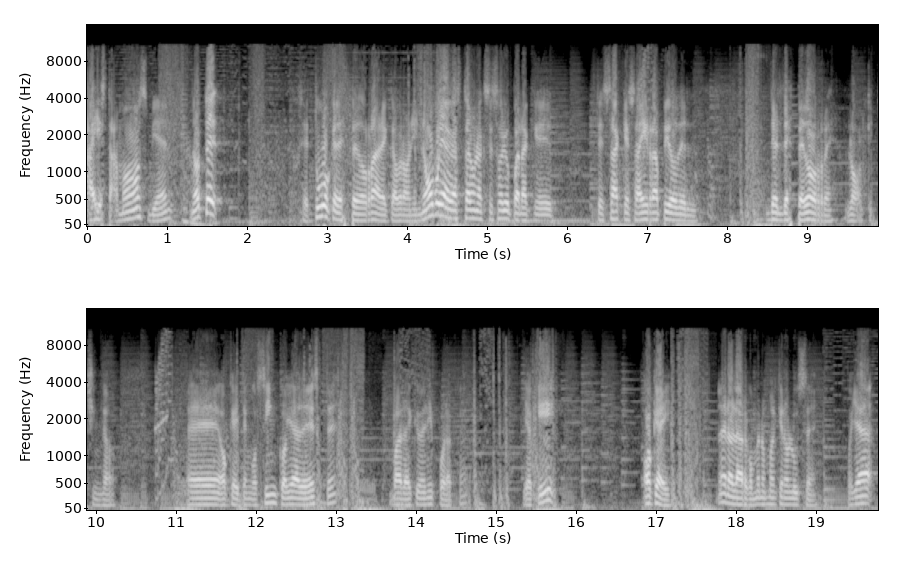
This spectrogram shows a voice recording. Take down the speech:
Ahí estamos, bien. No te... Se tuvo que despedorrar el cabrón. Y no voy a gastar un accesorio para que te saques ahí rápido del, del despedorre. LOL, qué chingado. Eh, ok, tengo 5 ya de este. Vale, hay que venir por acá. Y aquí. Ok. No era largo, menos mal que no lo usé. Pues ya...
